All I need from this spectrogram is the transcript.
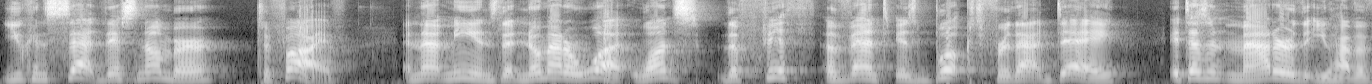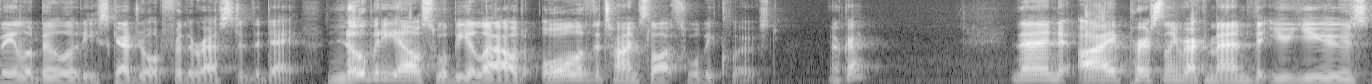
You can set this number to five. And that means that no matter what, once the fifth event is booked for that day, it doesn't matter that you have availability scheduled for the rest of the day. Nobody else will be allowed. All of the time slots will be closed. Okay? Then I personally recommend that you use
